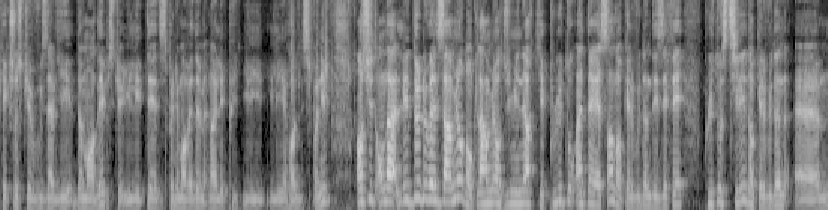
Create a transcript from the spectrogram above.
Quelque chose que vous aviez demandé parce qu'il était disponible en V2. Maintenant, il est, plus, il, est disponible. Ensuite, on a les deux nouvelles armures. Donc l'armure du mineur qui est plutôt intéressant. Donc elle vous donne des effets plutôt stylés. Donc elle vous donne euh,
